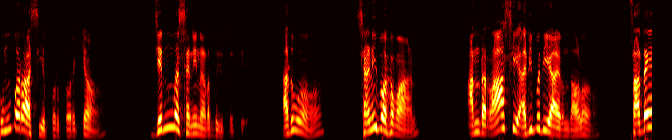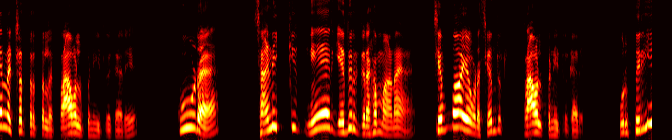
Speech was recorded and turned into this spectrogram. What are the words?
கும்பராசியை பொறுத்த வரைக்கும் ஜென்ம சனி நடந்துக்கிட்டு இருக்கு அதுவும் சனி பகவான் அந்த ராசி அதிபதியாக இருந்தாலும் சதய நட்சத்திரத்தில் ட்ராவல் பண்ணிகிட்டு இருக்காரு கூட சனிக்கு நேர் எதிர் கிரகமான செவ்வாயோட சேர்ந்து ட்ராவல் பண்ணிகிட்டு இருக்காரு ஒரு பெரிய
